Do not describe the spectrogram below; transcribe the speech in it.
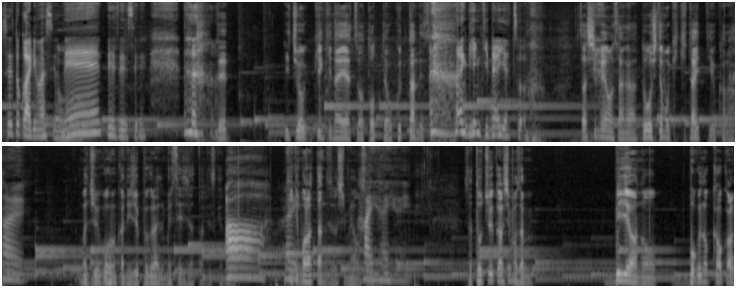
そういうとこありますよね、ペイ先生。で一応元気ないやつを撮って送ったんですよ 元気ないやつを。そしたらシメオンさんがどうしても聞きたいっていうから、はい。まあ、15分か20分ぐらいのメッセージだったんですけどああ、聞いてもららったんですよ、シメオンさんに、はいはいはい。途中からシメオンさんビデオの僕の顔から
